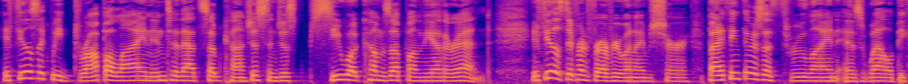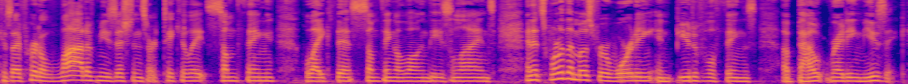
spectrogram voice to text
it feels like we drop a line into that subconscious and just see what comes up on the other end. It feels different for everyone, I'm sure, but I think there's a through line as well because I've heard a lot of musicians articulate something like this, something along these lines. And it's one of the most rewarding and beautiful things about writing music.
